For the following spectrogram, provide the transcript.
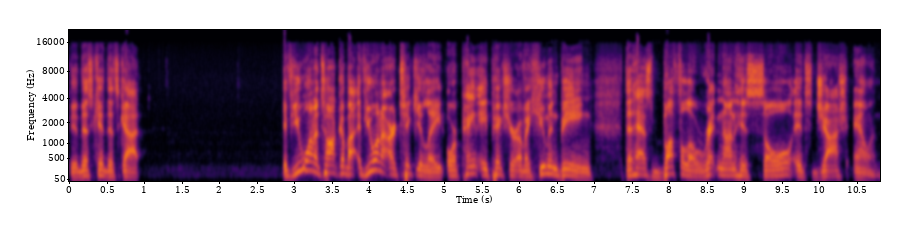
This kid that's got if you want to talk about if you want to articulate or paint a picture of a human being that has buffalo written on his soul it's josh allen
